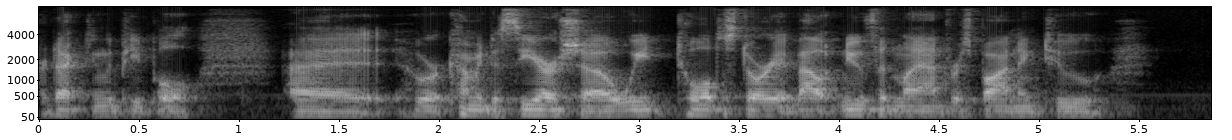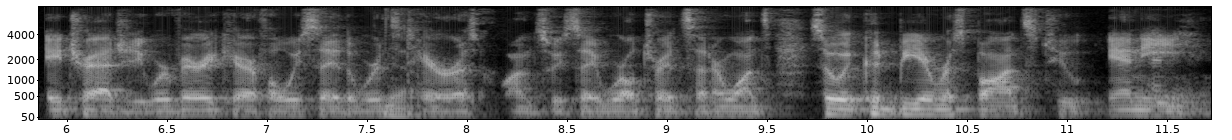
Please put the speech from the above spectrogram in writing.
protecting the people uh, who are coming to see our show. We told a story about Newfoundland responding to a tragedy. We're very careful. We say the words yeah. terrorist once, we say World Trade Center once. So it could be a response to any, any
